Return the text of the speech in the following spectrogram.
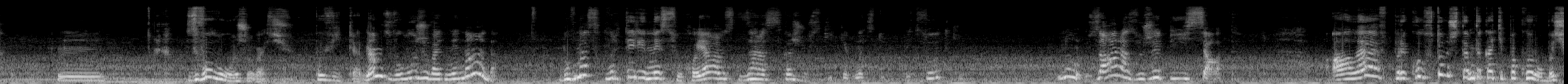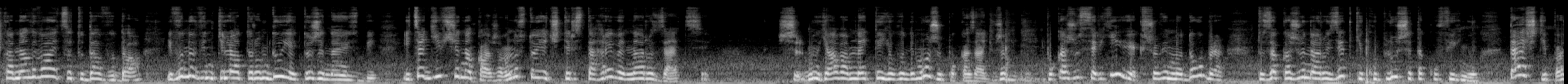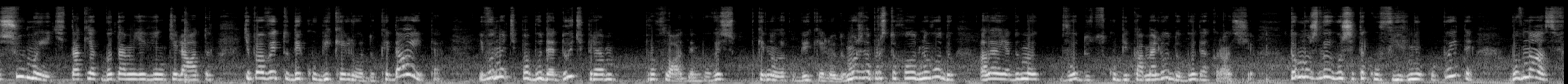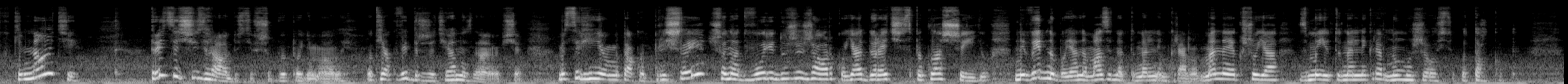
зволожувач повітря. Нам зволожувати не треба. Бо в нас в квартирі не сухо. Я вам зараз скажу, скільки в нас тут відсотків. Ну, зараз уже 50. Але прикол в тому, що там така типа коробочка, наливається туди вода, і воно вентилятором дує і теж на USB. І ця дівчина каже, воно стоїть 400 гривень на розетці. Ну, я вам знайти його не можу показати. Вже покажу Сергію, якщо він добре, то закажу на розетки, куплю ще таку фігню. Теж, типа, шумить, так як бо там є вентилятор. Типа, ви туди кубики льоду кидаєте, і воно, типа, буде дуть прям прохладним, бо ви ж кинули кубики льоду. Можна просто холодну воду, але я думаю, воду з кубиками льоду буде краще. То можливо ще таку фігню купити, бо в нас в кімнаті 36 градусів, щоб ви понімали. От як видержать, я не знаю взагалі. Ми з Сергієм так от прийшли, що на дворі дуже жарко. Я, до речі, спекла шию. Не видно, бо я намазана тональним кремом. У мене, якщо я змию тональний крем, ну може ось отак от.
